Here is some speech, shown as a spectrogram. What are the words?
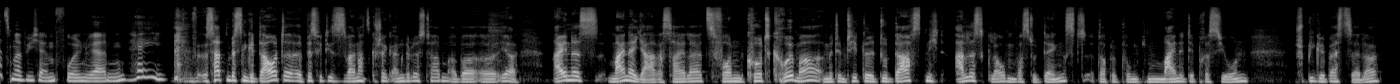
jetzt mal Bücher empfohlen werden. Hey. Es hat ein bisschen gedauert, äh, bis wir dieses Weihnachtsgeschenk angelöst haben, aber äh, ja, eines meiner Jahreshighlights von Kurt Krömer mit dem Titel Du darfst nicht alles glauben, was du denkst. Doppelpunkt Meine Depression. Spiegel Bestseller.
